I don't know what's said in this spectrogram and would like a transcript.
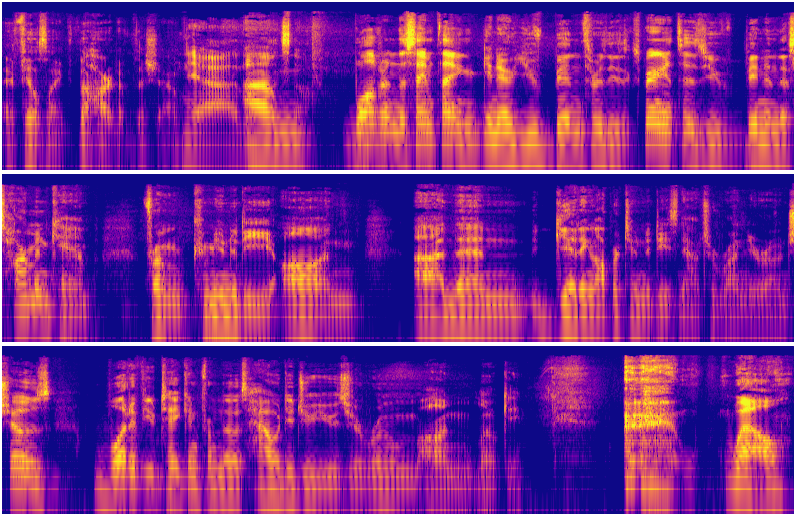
It feels like the heart of the show. Yeah, I love Um, that stuff. Waldron, the same thing. You know, you've been through these experiences. You've been in this Harmon camp from community on, uh, and then getting opportunities now to run your own shows. What have you taken from those? How did you use your room on Loki? Well,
